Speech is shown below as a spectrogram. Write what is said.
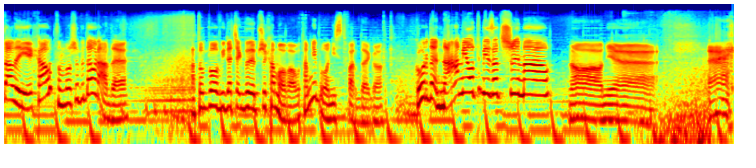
dalej jechał, to może by dał radę. A to było widać jakby przyhamował, tam nie było nic twardego. Kurde, namiot mnie zatrzymał! No nie. Ech.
